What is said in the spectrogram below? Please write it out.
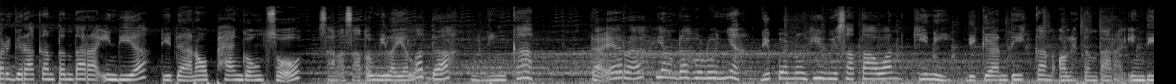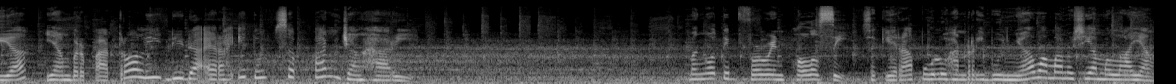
pergerakan tentara India di Danau Pangong Tso, salah satu wilayah Ladakh, meningkat. Daerah yang dahulunya dipenuhi wisatawan kini digantikan oleh tentara India yang berpatroli di daerah itu sepanjang hari. Mengutip Foreign Policy, sekira puluhan ribu nyawa manusia melayang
